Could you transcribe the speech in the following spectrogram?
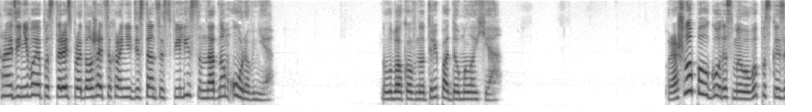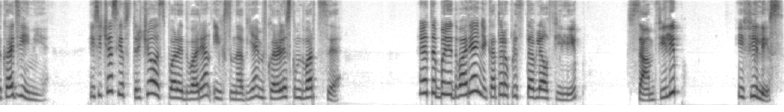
Ради него я постараюсь продолжать сохранять дистанцию с Фелисом на одном уровне. Глубоко внутри подумала я. Прошло полгода с моего выпуска из Академии, и сейчас я встречалась с парой дворян и их сыновьями в Королевском дворце. Это были дворяне, которых представлял Филипп, сам Филипп и Фелис.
